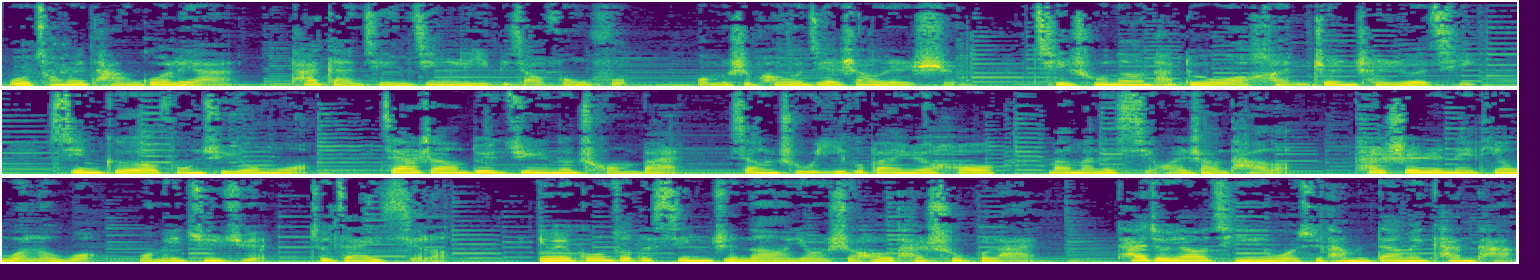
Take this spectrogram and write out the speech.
我从未谈过恋爱，他感情经历比较丰富。我们是朋友介绍认识。起初呢，他对我很真诚热情，性格风趣幽默，加上对军人的崇拜，相处一个半月后，慢慢的喜欢上他了。他生日那天吻了我，我没拒绝，就在一起了。因为工作的性质呢，有时候他出不来，他就邀请我去他们单位看他，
